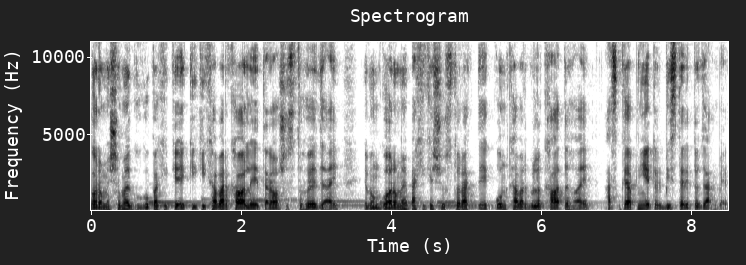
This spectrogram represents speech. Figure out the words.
গরমের সময় ঘুঘু পাখিকে কী কী খাবার খাওয়ালে তারা অসুস্থ হয়ে যায় এবং গরমে পাখিকে সুস্থ রাখতে কোন খাবারগুলো খাওয়াতে হয়, আজকে আপনি এটার বিস্তারিত জানবেন।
